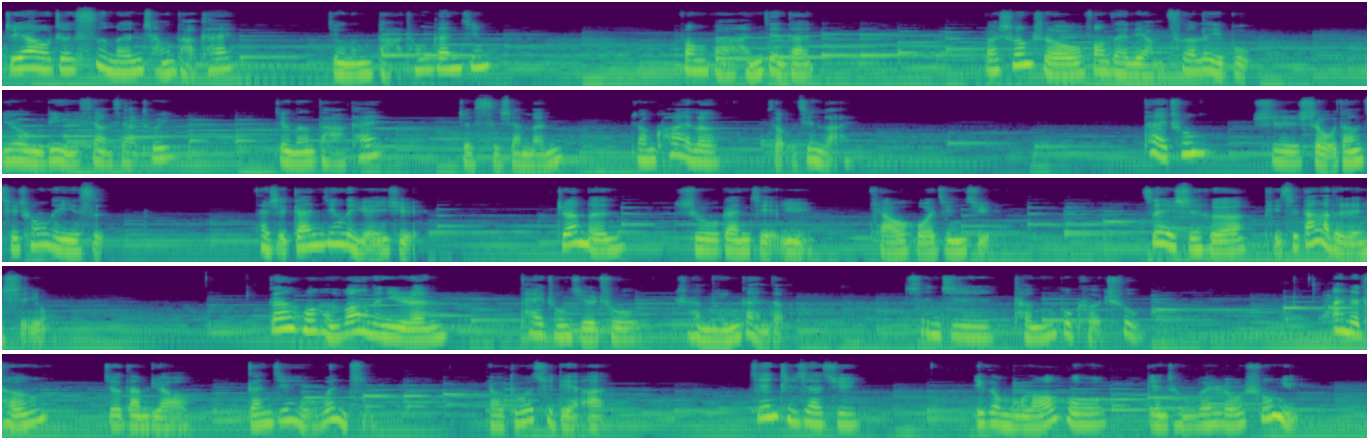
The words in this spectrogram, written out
只要这四门常打开，就能打通肝经。方法很简单，把双手放在两侧肋部，用力向下推，就能打开这四扇门，让快乐走进来。太冲。是首当其冲的意思，它是肝经的原穴，专门疏肝解郁、调活经血，最适合脾气大的人使用。肝火很旺的女人，太冲穴处是很敏感的，甚至疼不可触。按着疼，就代表肝经有问题，要多去点按，坚持下去，一个母老虎。变成温柔淑女，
